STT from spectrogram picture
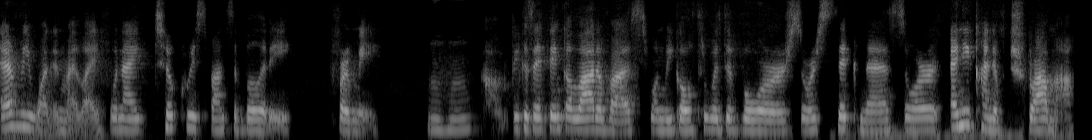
everyone in my life when I took responsibility for me. Mm-hmm. Um, because I think a lot of us, when we go through a divorce or sickness or any kind of trauma,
